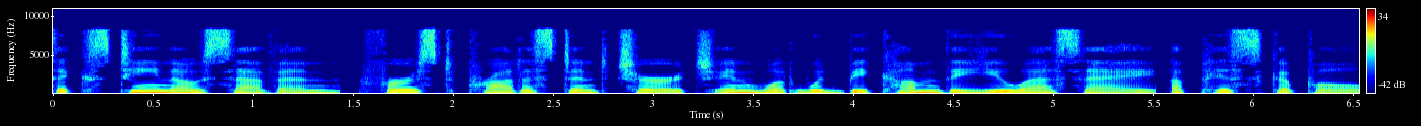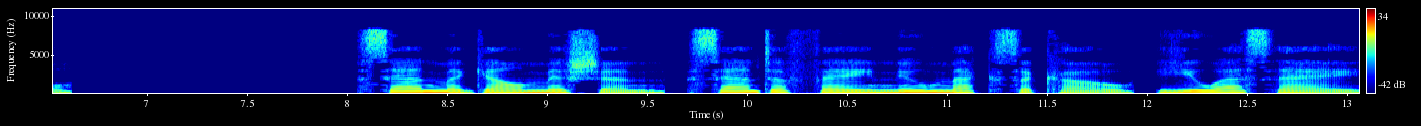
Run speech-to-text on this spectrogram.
1607, first Protestant church in what would become the USA Episcopal, San Miguel Mission, Santa Fe, New Mexico, USA,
